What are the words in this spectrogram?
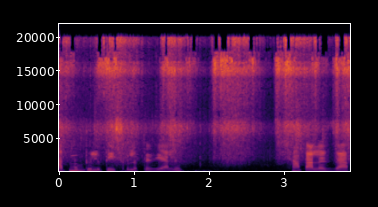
হাত মুখ ধুলু তুই স্কুলতে যালো সাঁতালের জাত।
